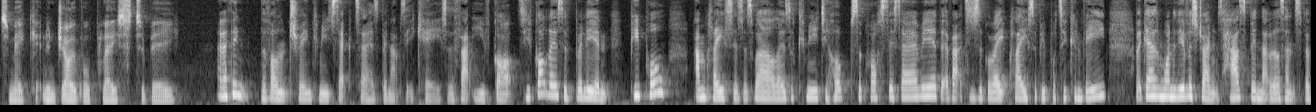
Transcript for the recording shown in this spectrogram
to make it an enjoyable place to be. And I think the voluntary and community sector has been absolutely key. So the fact you've got you've got loads of brilliant people and places as well, loads of community hubs across this area that have acted as a great place for people to convene. But again, one of the other strengths has been that real sense of a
